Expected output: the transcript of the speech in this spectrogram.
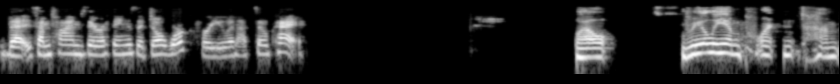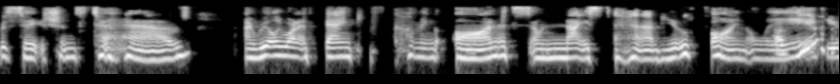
that sometimes there are things that don't work for you, and that's okay. Well, really important conversations to have. I really want to thank you for coming on. It's so nice to have you finally. Oh, thank you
